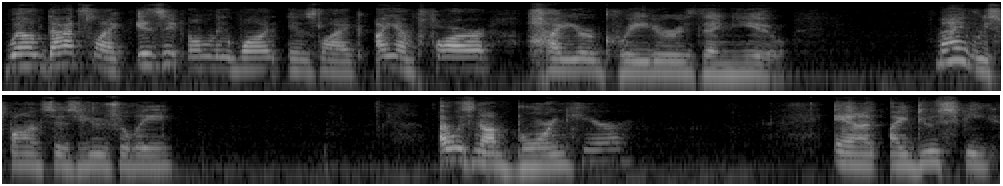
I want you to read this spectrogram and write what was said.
Well, that's like, is it only one? Is like, I am far higher, greater than you. My response is usually, I was not born here and I do speak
